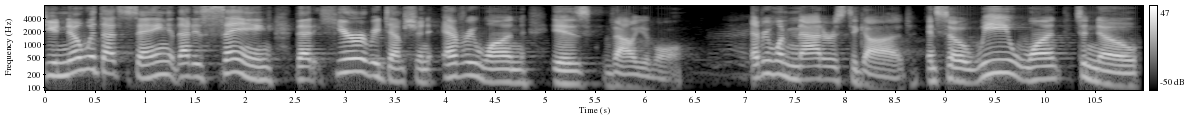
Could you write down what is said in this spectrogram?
do you know what that's saying? That is saying that here at Redemption, everyone is valuable. Everyone matters to God. And so we want to know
